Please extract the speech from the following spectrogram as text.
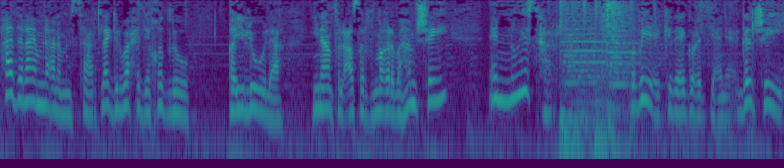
هذا لا يمنعنا من السهر تلاقي الواحد ياخذ له قيلولة. ينام في العصر في المغرب. أهم شيء إنه يسهر. طبيعي كذا يقعد يعني أقل شيء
